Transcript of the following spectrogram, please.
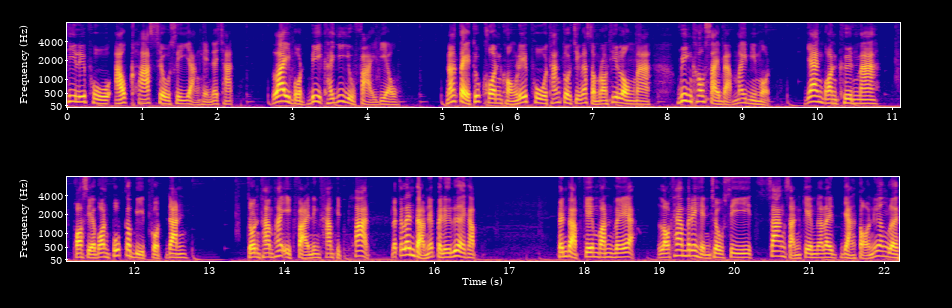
ที่ลิพูเอาคลาสเชลซีอย่างเห็นได้ชัด ไล่บทบี้ขยี้อยู่ฝ่ายเดียว นักเตะทุกคนของลิเวอร์พูลทั้งตัวจริงและสำรองที่ลงมา วิ่งเข้าใส่แบบไม่มีหมด แย่งบอลคืนมา พอเสียบอลปุ๊บก็บีบกดดัน จนทำให้อีกฝ่ายหนึ่งทำผิดพลาด แล้วก็เล่นแบบนี้ไปเรื่อยๆครับ เป็นแบบเกมวันเวอะเราแทบไม่ได้เห็นเชลซีสร้างสรรค์เกมอะไรอย่างต่อเนื่องเลย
